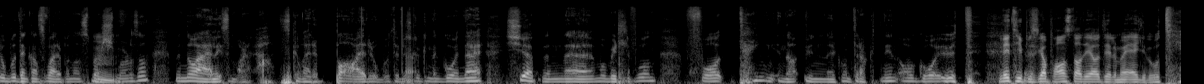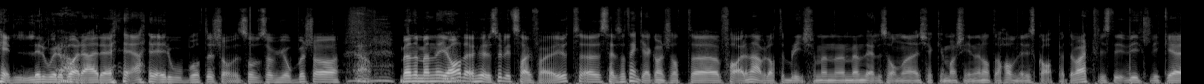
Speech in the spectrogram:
robot, den kan svare på noen spørsmål Mm. og sånn. Men nå er jeg liksom bare Ja, det skal være bare roboter. Du skal kunne gå inn der, kjøpe en uh, mobiltelefon, få tegna under kontrakten din og gå ut. Litt typisk japansk. da, De har jo til og med egne hoteller hvor det bare er, er roboter som, som, som jobber. så... Ja. Men, men ja, det høres jo litt sci-fi ut. Eh, Selv så tenker jeg kanskje at uh, faren er vel at det blir som en, med en del sånne kjøkkenmaskiner, at det havner i skapet etter hvert. Hvis de virkelig ikke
